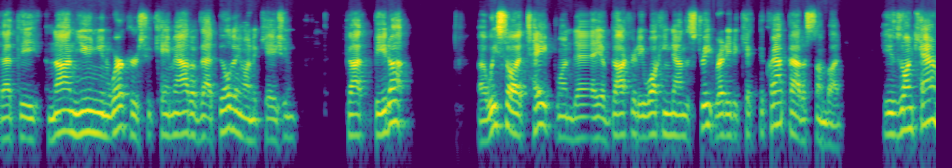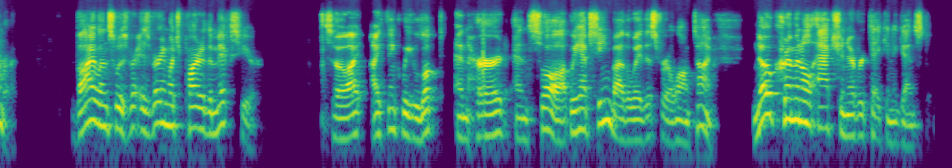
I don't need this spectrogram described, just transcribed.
that the non union workers who came out of that building on occasion got beat up. Uh, we saw a tape one day of Dougherty walking down the street ready to kick the crap out of somebody. He was on camera. Violence was is very much part of the mix here. So I, I think we looked and heard and saw. We have seen, by the way, this for a long time. No criminal action ever taken against him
